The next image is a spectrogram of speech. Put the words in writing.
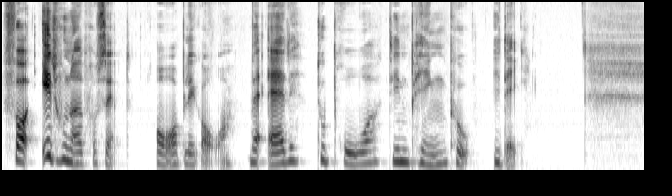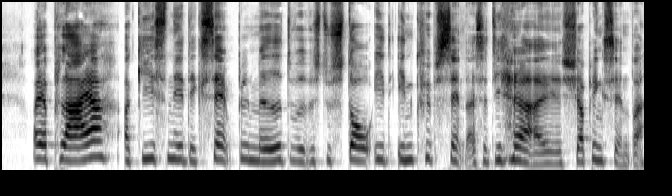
får 100% overblik over, hvad er det, du bruger dine penge på i dag. Og jeg plejer at give sådan et eksempel med, du ved, hvis du står i et indkøbscenter, altså de her øh, shoppingcentre,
